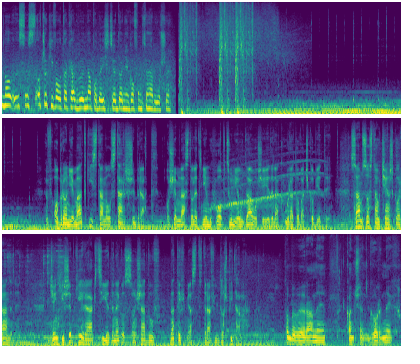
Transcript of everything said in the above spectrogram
No, s, s, oczekiwał tak jakby na podejście do niego funkcjonariuszy. W obronie matki stanął starszy brat. Osiemnastoletniemu chłopcu nie udało się jednak uratować kobiety. Sam został ciężko ranny. Dzięki szybkiej reakcji jednego z sąsiadów natychmiast trafił do szpitala. To były rany kończyn górnych,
